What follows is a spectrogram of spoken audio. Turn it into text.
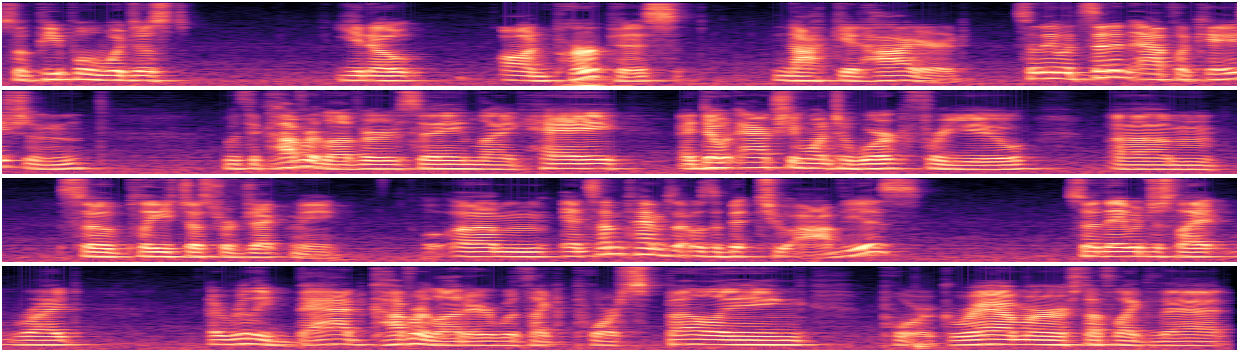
So people would just, you know, on purpose not get hired. So they would send an application with a cover letter saying, like, hey, I don't actually want to work for you. Um, so please just reject me. Um, and sometimes that was a bit too obvious. So they would just like write a really bad cover letter with like poor spelling, poor grammar, stuff like that,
